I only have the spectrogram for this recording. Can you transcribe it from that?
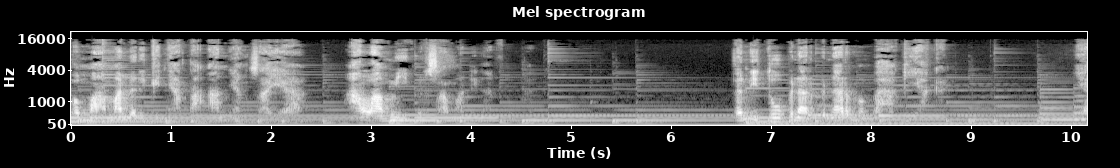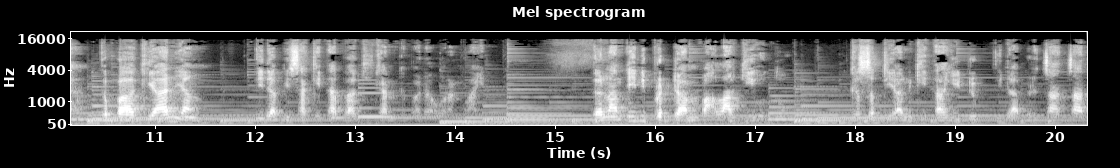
pemahaman dari kenyataan yang saya alami bersama dengan dan itu benar-benar membahagiakan. Ya, kebahagiaan yang tidak bisa kita bagikan kepada orang lain. Dan nanti ini berdampak lagi untuk kesediaan kita hidup tidak bercacat,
